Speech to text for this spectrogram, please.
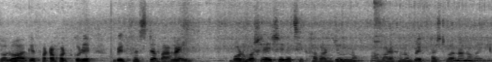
চলো আগে ফটাফট করে ব্রেকফাস্টটা বানাই। বড়মশাই এসে গেছে খাবার জন্য, আমার এখনও ব্রেকফাস্ট বানানো হয়নি।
